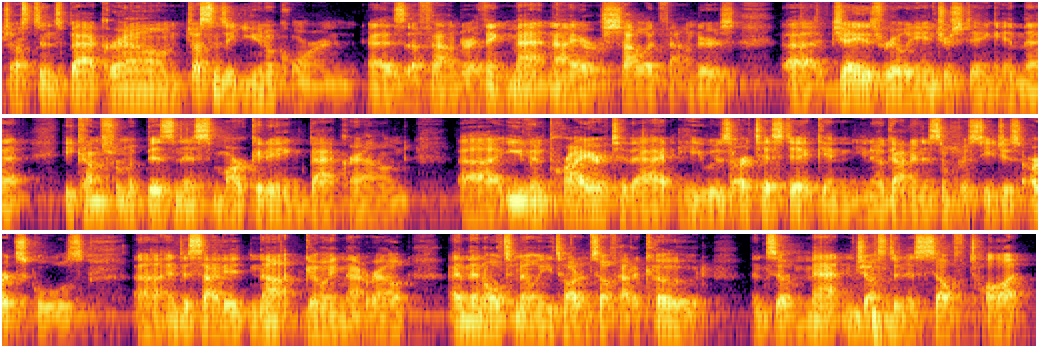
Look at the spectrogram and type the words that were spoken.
Justin's background. Justin's a unicorn as a founder. I think Matt and I are solid founders. Uh, Jay is really interesting in that he comes from a business marketing background. Uh, even prior to that, he was artistic and you know got into some prestigious art schools uh, and decided not going that route. And then ultimately, he taught himself how to code. And so Matt and Justin as self-taught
